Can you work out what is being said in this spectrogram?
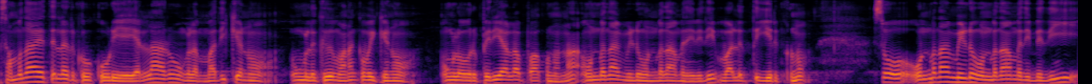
சமுதாயத்தில் இருக்கக்கூடிய எல்லாரும் உங்களை மதிக்கணும் உங்களுக்கு வணக்க வைக்கணும் உங்களை ஒரு பெரிய ஆளாக பார்க்கணுன்னா ஒன்பதாம் வீடு ஒன்பதாம் அதிபதி வலுத்து இருக்கணும். ஸோ ஒன்பதாம் வீடு ஒன்பதாம் அதிபதி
